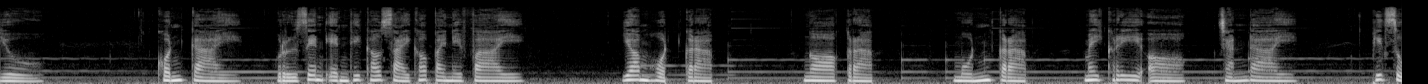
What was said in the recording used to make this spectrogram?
อยู่ ขนไก่หรือเส้นเอ็นที่เขาใส่เข้าไปในไฟ ย่อมหดกลับ งอกลับ หมุนกลับ ไม่คลี่ออก ชั้นใด ภิกษุ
